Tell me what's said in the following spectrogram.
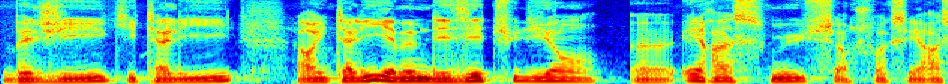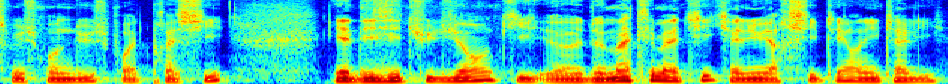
Belgique, Italie. Alors Italie, il y a même des étudiants Erasmus. Alors, je crois que c'est Erasmus Mundus pour être précis. Il y a des étudiants qui, de mathématiques à l'université en Italie,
